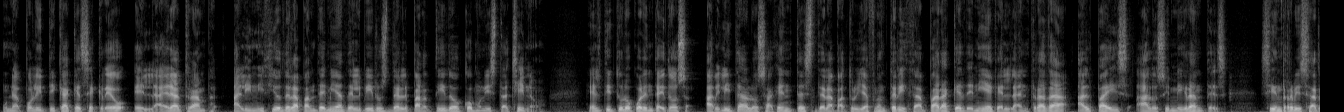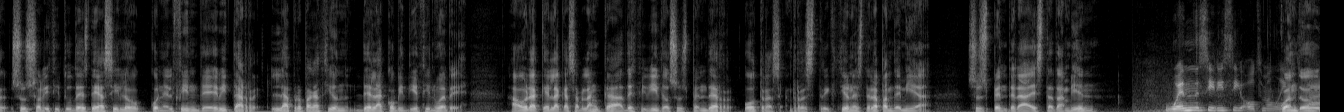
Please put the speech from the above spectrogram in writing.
una política que se creó en la era Trump al inicio de la pandemia del virus del Partido Comunista Chino. El Título 42 habilita a los agentes de la patrulla fronteriza para que denieguen la entrada al país a los inmigrantes, sin revisar sus solicitudes de asilo con el fin de evitar la propagación de la COVID-19. Ahora que la Casa Blanca ha decidido suspender otras restricciones de la pandemia, suspenderá esta también. Cuando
